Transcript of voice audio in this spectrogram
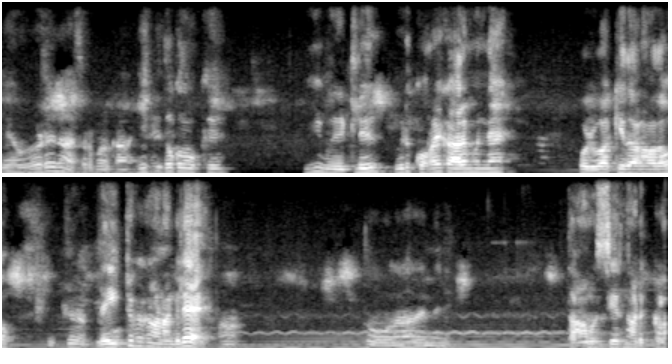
എവിടെ ഈ ഇതൊക്കെ നോക്ക്. ഈ വീട്ടിൽ വീട് കുറെ കാലം മുന്നേ ഒഴിവാക്കിയതാണോ അതോ എനിക്ക് ലൈറ്റ് ഒക്കെ കാണാണ്ടല്ലേ തോന്നണത് തന്നെ താമസിച്ചിരുന്ന അടുക്കള.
